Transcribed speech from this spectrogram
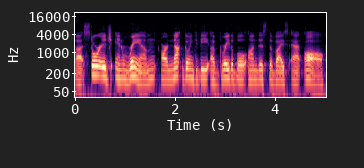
uh, storage and RAM are not going to be upgradable on this device at all.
